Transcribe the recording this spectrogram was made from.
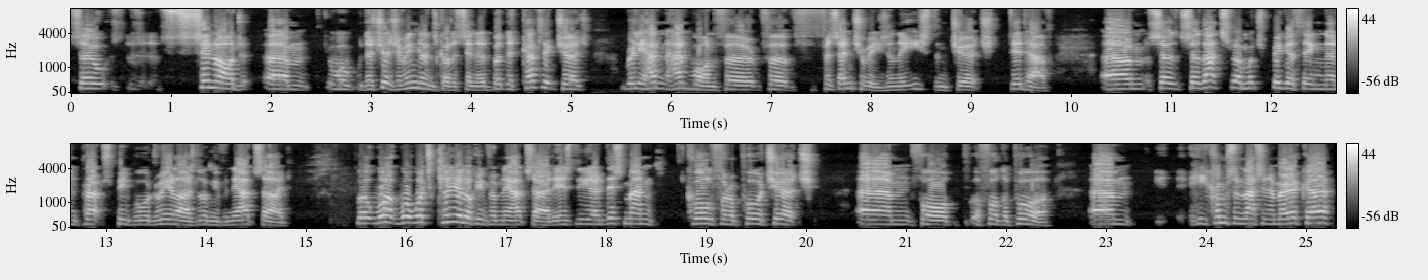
So, synod, um, well, the Church of England's got a synod, but the Catholic Church really hadn't had one for, for, for centuries, and the Eastern Church did have. Um, so, so that's a much bigger thing than perhaps people would realise looking from the outside. but what, what, what's clear looking from the outside is the this man called for a poor church um, for for the poor. Um, he comes from Latin America.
